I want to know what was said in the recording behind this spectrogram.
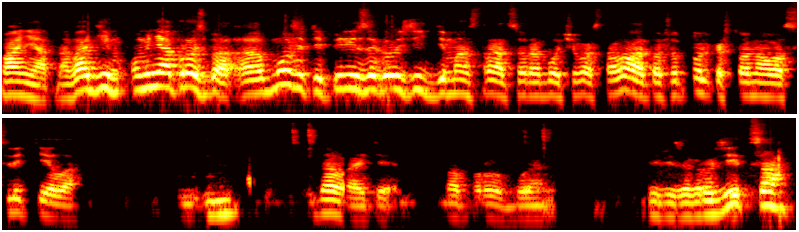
Понятно. Вадим, у меня просьба, а можете перезагрузить демонстрацию рабочего стола, а то, что только что она у вас слетела. Угу. Давайте попробуем перезагрузиться.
